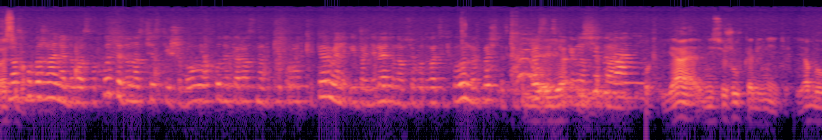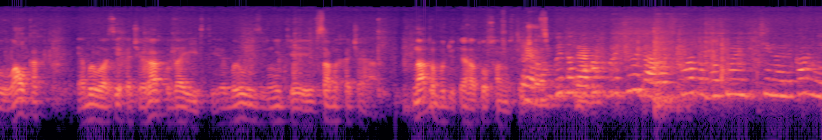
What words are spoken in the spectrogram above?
У нас побажання до вас виходьте до нас частіше, бо ви виходите раз на такий короткий термін і приділяєте нам всього 20 хвилин. Ви ж бачите, скільки преси, скільки в нас питань. Я не сижу в кабинете. Я был в Валках, я был во всех очагах, куда есть. Я был, извините, в самых очагах. Надо будет, я готов с вами встречаться. Ви так багато працюєте, але склад обласної інфекційної лікарні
